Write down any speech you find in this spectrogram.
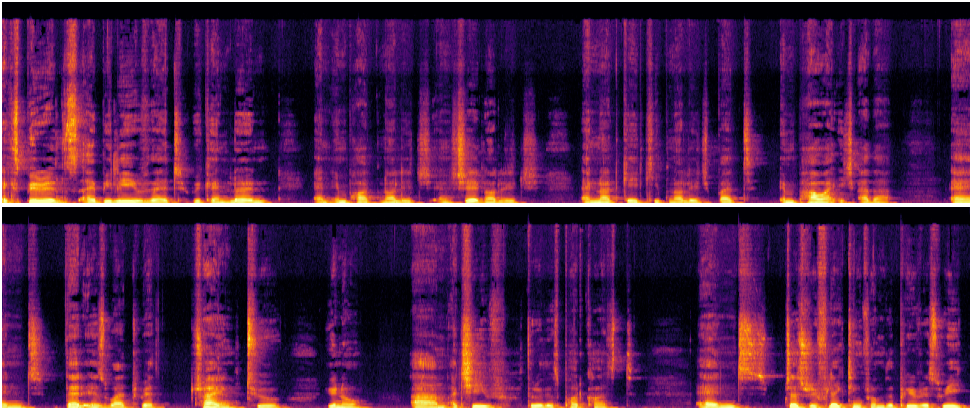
experience, I believe that we can learn and impart knowledge and share knowledge and not gatekeep knowledge, but empower each other. And that is what we're trying to, you know, um, achieve through this podcast. And just reflecting from the previous week,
